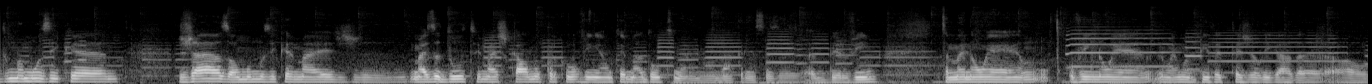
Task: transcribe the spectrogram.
de uma música jazz ou uma música mais, mais adulta e mais calma, porque o vinho é um tema adulto, não, é? não há crianças a, a beber vinho também não é o vinho não é não é uma bebida que esteja ligada ao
